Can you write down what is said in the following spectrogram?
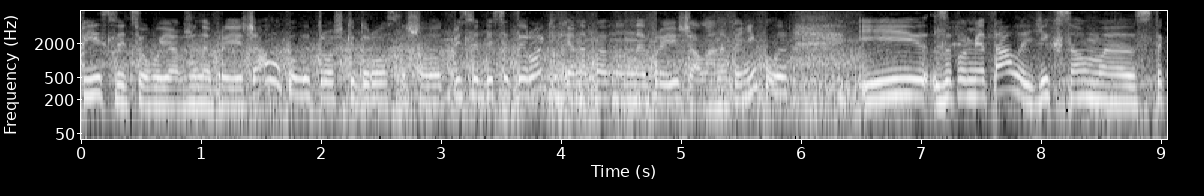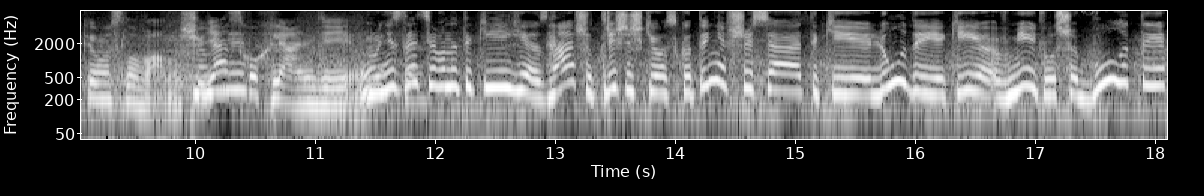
після цього я вже не приїжджала, коли трошки дорослішала. От після 10 років я напевно не приїжджала на канікули і запам'ятала їх саме з такими словами, що Ну, я мені- з Хохляндії. Ну, Мені це- здається, вони такі і є. Знаєш, от трішечки оскотинівшися, такі люди, які вміють лише булити,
